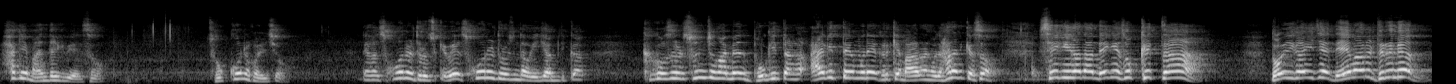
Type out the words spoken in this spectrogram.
하게 만들기 위해서 조건을 걸죠. 내가 소원을 들어줄게. 왜 소원을 들어준다고 얘기합니까? 그것을 순종하면 복이 걸 알기 때문에 그렇게 말하는 거죠. 하나님께서 세계가 다 내게 속했다. 너희가 이제 내 말을 들으면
